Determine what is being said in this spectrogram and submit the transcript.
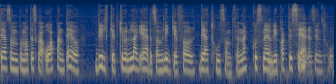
det som på en måte skal være åpent, det er jo hvilket grunnlag er det som ligger for det trossamfunnet? Hvordan er det de praktiserer sin tro?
